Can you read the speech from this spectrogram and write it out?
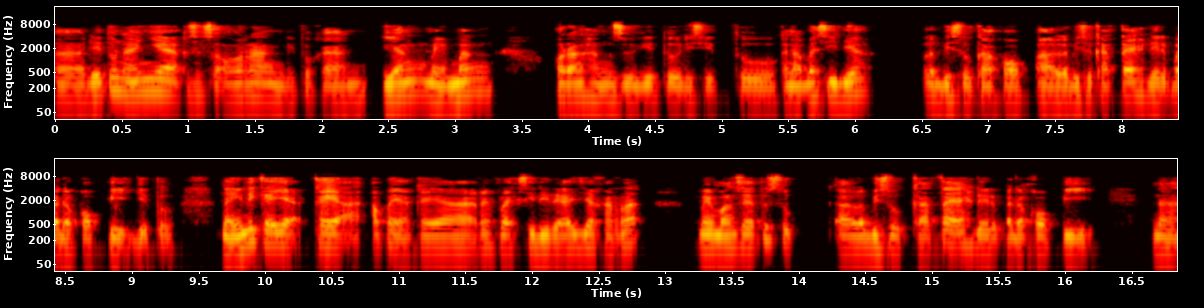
uh, dia tuh nanya ke seseorang gitu kan, yang memang orang Hangzhou gitu di situ. Kenapa sih dia lebih suka kopi, uh, lebih suka teh daripada kopi gitu. Nah, ini kayak kayak apa ya, kayak refleksi diri aja karena memang saya tuh suka, uh, lebih suka teh daripada kopi. Nah,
